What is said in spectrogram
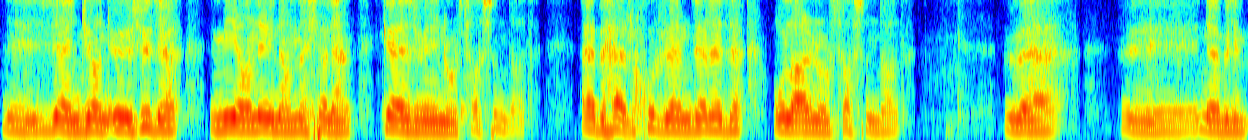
Zəncan özü də Miyanə ilə məsələn Qəzvinin ortasındadır. Əbhər, Xurrəmdərə də onların ortasındadır və e, nə bilim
